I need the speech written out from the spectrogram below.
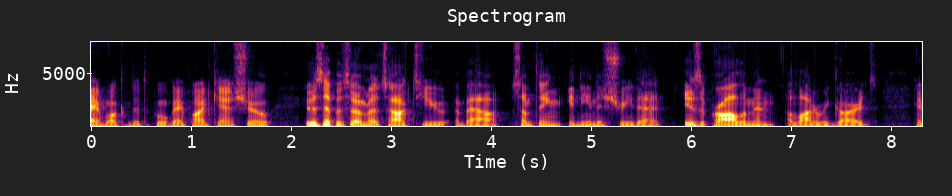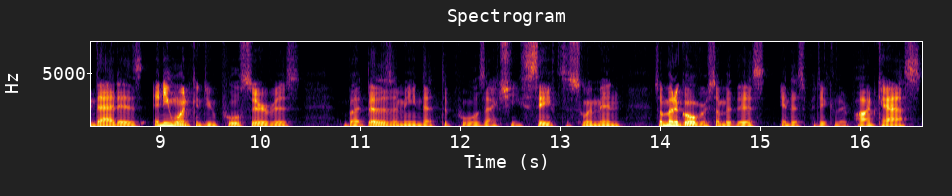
Hi, and welcome to the Pool Guy Podcast Show. In this episode, I'm going to talk to you about something in the industry that is a problem in a lot of regards, and that is anyone can do pool service, but that doesn't mean that the pool is actually safe to swim in. So I'm going to go over some of this in this particular podcast.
